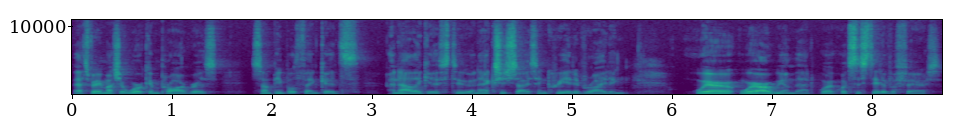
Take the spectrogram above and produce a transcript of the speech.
that's very much a work in progress. Some people think it's analogous to an exercise in creative writing. Where where are we on that? What's the state of affairs?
